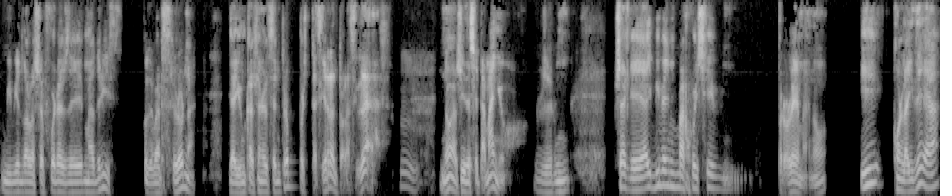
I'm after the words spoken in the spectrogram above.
viviendo a las afueras de Madrid o de Barcelona y hay un caso en el centro, pues te cierran toda la ciudad, hmm. ¿no? Así de ese tamaño. O sea que ahí viven bajo ese problema, ¿no? Y con la idea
